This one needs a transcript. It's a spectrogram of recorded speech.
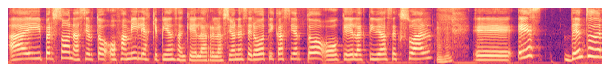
hay personas, ¿cierto? O familias que piensan que las relaciones eróticas, ¿cierto? O que la actividad sexual eh, es dentro del,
